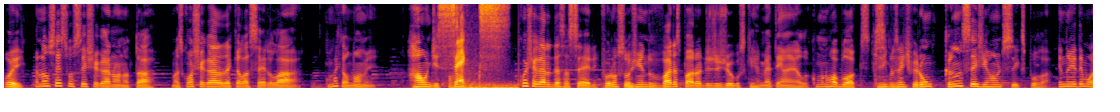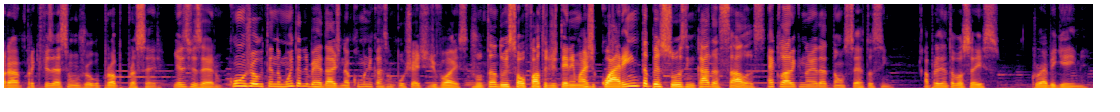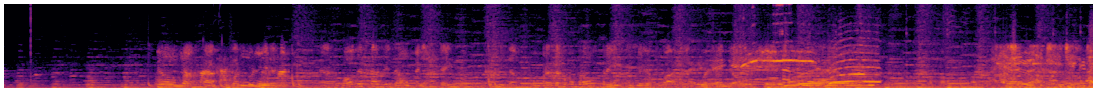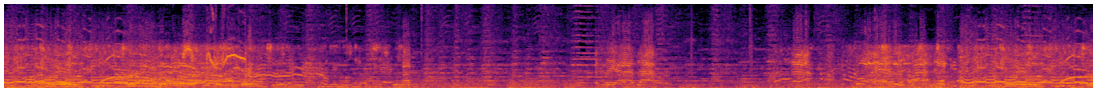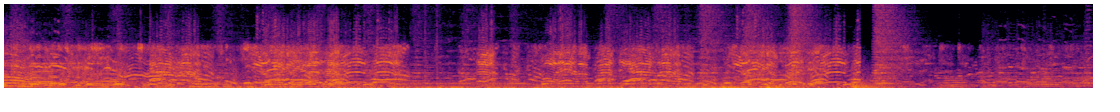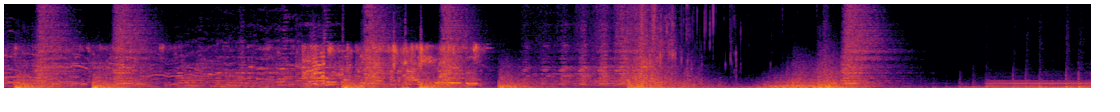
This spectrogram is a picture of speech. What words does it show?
Oi, eu não sei se vocês chegaram a notar, mas com a chegada daquela série lá, como é que é o nome? Round 6! Com a chegada dessa série, foram surgindo várias paródias de jogos que remetem a ela, como no Roblox, que simplesmente virou um câncer de Round 6 por lá. E não ia demorar para que fizessem um jogo próprio pra série. E eles fizeram. Com o jogo tendo muita liberdade na comunicação por chat de voz, juntando isso ao fato de terem mais de 40 pessoas em cada salas, é claro que não ia dar tão certo assim. Apresento a vocês, Krabby Game. É, volta um volta essa vida. Vou comprar, eu vou comprar uns três, porque ele atuar.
